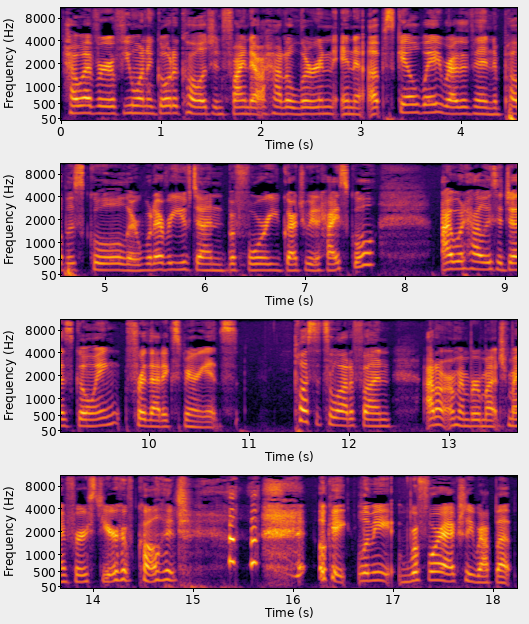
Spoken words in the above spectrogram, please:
However, if you want to go to college and find out how to learn in an upscale way rather than a public school or whatever you've done before you graduated high school, I would highly suggest going for that experience. Plus, it's a lot of fun. I don't remember much my first year of college. okay, let me, before I actually wrap up,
